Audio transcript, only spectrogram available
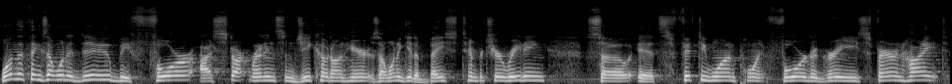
One of the things I want to do before I start running some G-code on here is I want to get a base temperature reading. So it's 51.4 degrees Fahrenheit.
